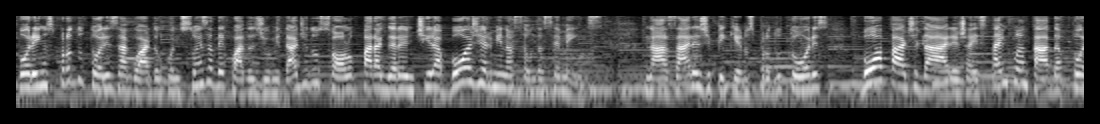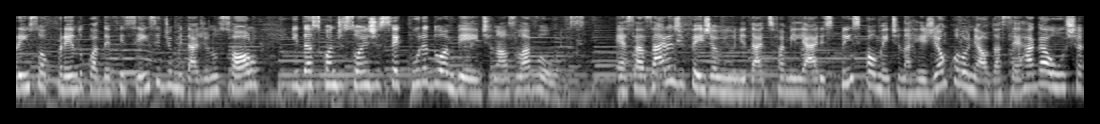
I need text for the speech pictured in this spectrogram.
porém os produtores aguardam condições adequadas de umidade do solo para garantir a boa germinação das sementes. Nas áreas de pequenos produtores, boa parte da área já está implantada, porém sofrendo com a deficiência de umidade no solo e das condições de secura do ambiente nas lavouras. Essas áreas de feijão em unidades familiares, principalmente na região colonial da Serra Gaúcha,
